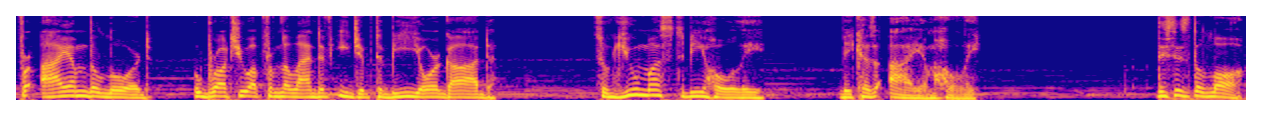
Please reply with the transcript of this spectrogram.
For I am the Lord who brought you up from the land of Egypt to be your God. So you must be holy, because I am holy. This is the law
